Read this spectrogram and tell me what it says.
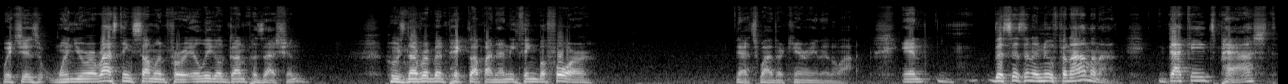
which is when you're arresting someone for illegal gun possession who's never been picked up on anything before, that's why they're carrying it a lot. And this isn't a new phenomenon. Decades past,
